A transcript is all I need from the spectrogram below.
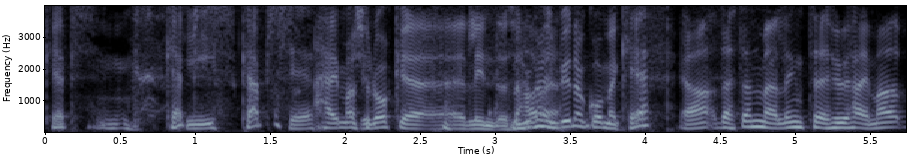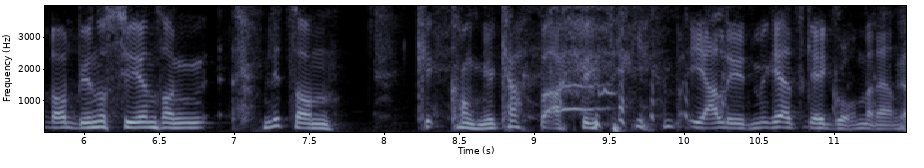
caps, caps, caps. Kep. Hjemme hos dere, Linde, så du kan begynne å gå med cape. Ja, dette er en melding til hun hjemme. Bare begynn å sy en sånn litt sånn kongekappeaktig ting. I all ydmykhet skal jeg gå med den.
